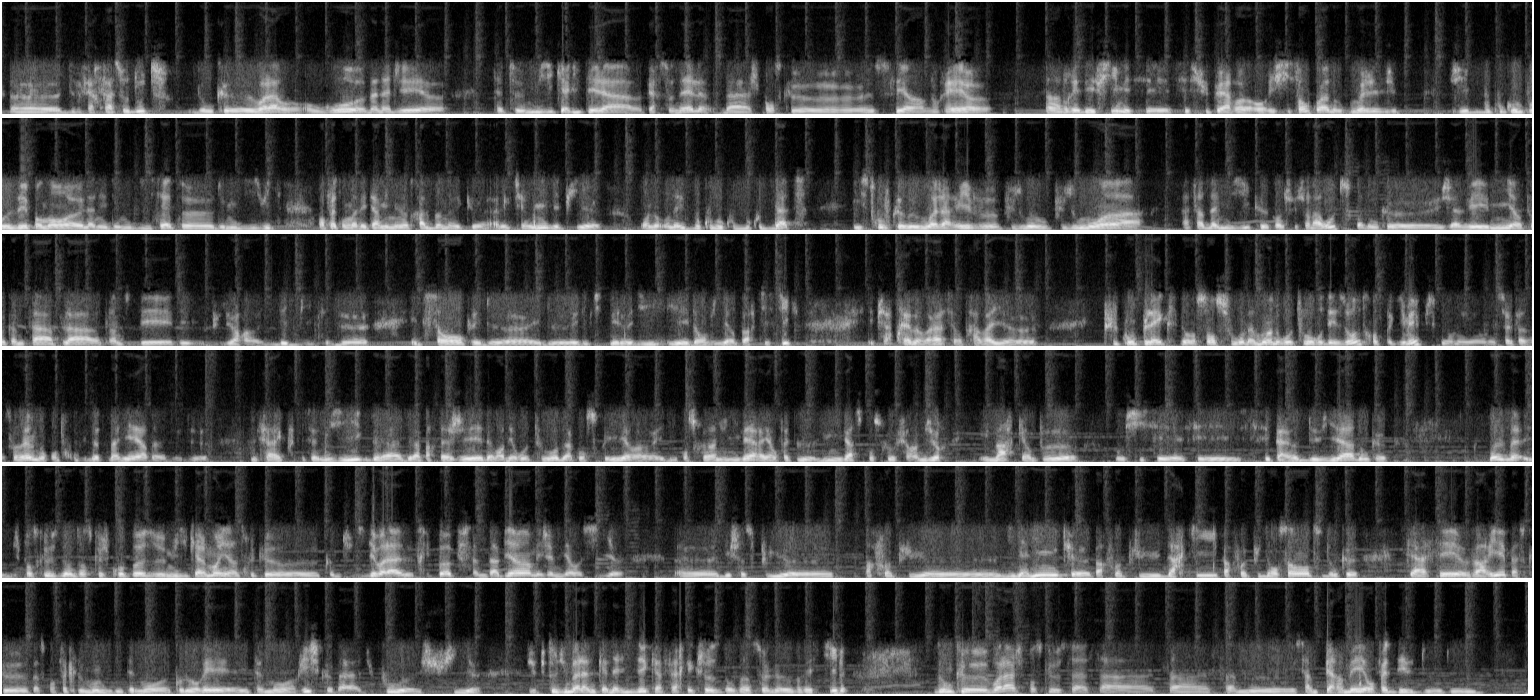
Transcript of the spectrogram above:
de faire face aux doutes. Donc voilà, en, en, gros, manager cette musicalité-là personnelle, bah, je pense que c'est un vrai c'est un vrai défi, mais c'est super euh, enrichissant, quoi. Donc moi, j'ai beaucoup composé pendant euh, l'année 2017-2018. Euh, en fait, on avait terminé notre album avec avec Chinese et puis on, on, a eu beaucoup beaucoup beaucoup de dates. Il se trouve que moi, j'arrive plus ou plus ou moins à, à, faire de la musique quand je suis sur la route. Quoi. Donc j'avais mis un peu comme ça à plat plein d'idées, plusieurs idées de beats et de et de samples et de et de, et de petites mélodies et d'envie un peu artistique. Et puis après, ben voilà, c'est un travail euh, plus complexe dans le sens où on a moins de retours des autres, entre guillemets, puisqu'on est, on est seul face à soi-même, donc on trouve une autre manière de, de, de, de faire écouter sa musique, de la, de la partager, d'avoir des retours, de la construire euh, et de construire un univers. Et en fait, l'univers se construit au fur et à mesure et marque un peu euh, aussi ces, périodes de vie-là. Donc, euh, moi, je pense que dans, ce que je propose musicalement, il y a un truc, euh, comme tu disais, voilà, le trip-hop, ça me va bien, mais j'aime bien aussi euh, des choses plus parfois plus euh, dynamiques, parfois plus darky, parfois plus dansantes. Donc c'est assez varié parce que parce qu'en fait le monde il est tellement coloré et tellement riche que bah du coup je suis j'ai plutôt du mal à me canaliser qu'à faire quelque chose dans un seul vrai style. Donc euh, voilà, je pense que ça, ça, ça, ça, me, ça me permet en fait de, de,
